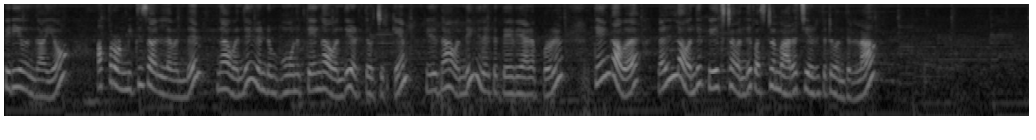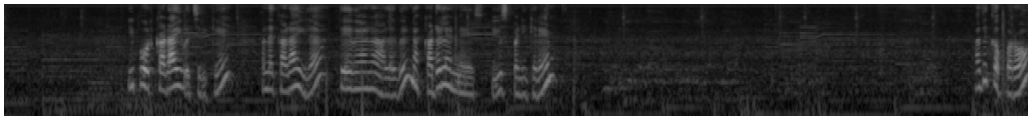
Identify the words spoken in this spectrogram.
பெரிய வெங்காயம் அப்புறம் மிக்ஸி சாலில் வந்து நான் வந்து ரெண்டு மூணு தேங்காய் வந்து எடுத்து வச்சுருக்கேன். இதுதான் வந்து இதற்கு தேவையான பொருள். தேங்காவை நல்லா வந்து பேஸ்ட்டாக வந்து ஃபஸ்ட்டு நம்ம அரைச்சி எடுத்துகிட்டு வந்துடலாம். இப்போ ஒரு கடாய் வச்சுருக்கேன். அந்த கடாயில் தேவையான அளவு நான் கடலெண்ணெய் யூஸ் பண்ணிக்கிறேன். அதுக்கப்புறம்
